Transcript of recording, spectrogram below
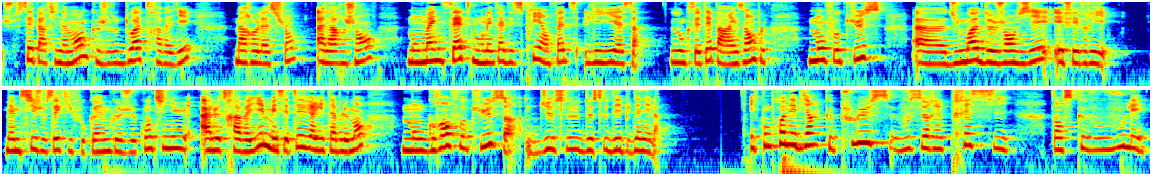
je sais pertinemment que je dois travailler ma relation à l'argent, mon mindset, mon état d'esprit en fait lié à ça. Donc c'était par exemple mon focus euh, du mois de janvier et février. Même si je sais qu'il faut quand même que je continue à le travailler, mais c'était véritablement mon grand focus de ce, de ce début d'année-là. Et comprenez bien que plus vous serez précis dans ce que vous voulez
